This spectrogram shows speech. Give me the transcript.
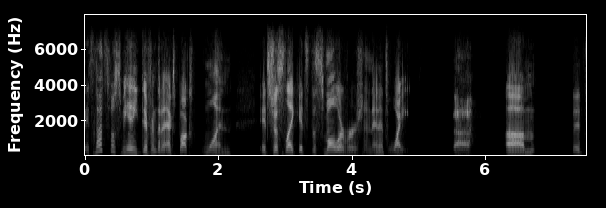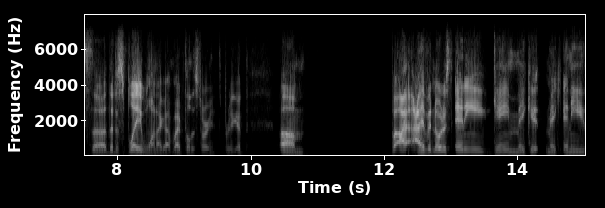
it's not supposed to be any different than an Xbox One. It's just like it's the smaller version and it's white. Uh, Um, it's uh the display one I got. I've told the story. It's pretty good. Um, but I, I haven't noticed any game make it make any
